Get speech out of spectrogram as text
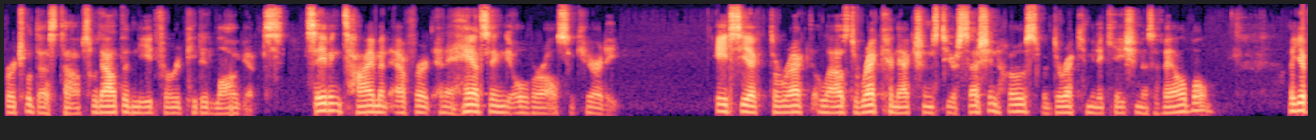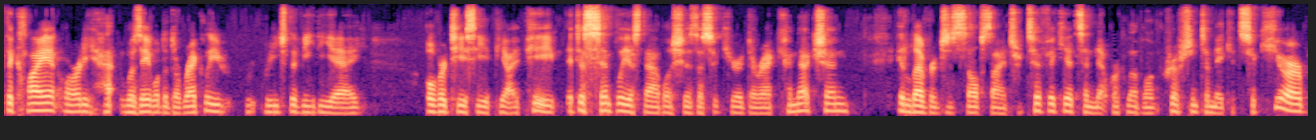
virtual desktops without the need for repeated logins, saving time and effort and enhancing the overall security. HDX Direct allows direct connections to your session host when direct communication is available. Like if the client already was able to directly reach the VDA over TCP/IP, it just simply establishes a secure direct connection. It leverages self-signed certificates and network-level encryption to make it secure,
